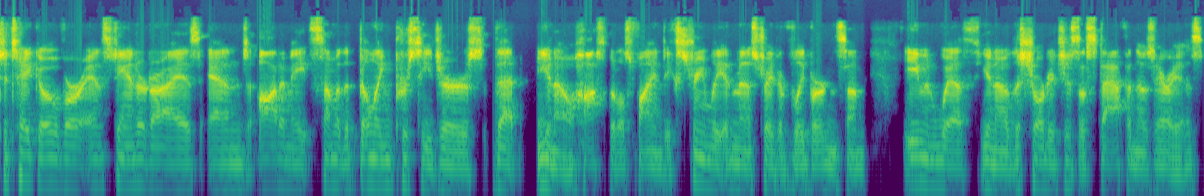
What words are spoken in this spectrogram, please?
to take over and standardize and automate some of the billing procedures that, you know, hospitals find extremely administratively burdensome even with, you know, the shortages of staff in those areas.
